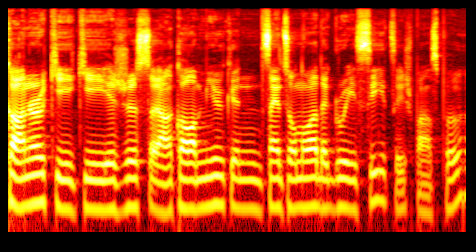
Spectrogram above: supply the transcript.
Connor qui, qui est juste encore mieux qu'une ceinture noire de Gracie, tu sais, je pense pas.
